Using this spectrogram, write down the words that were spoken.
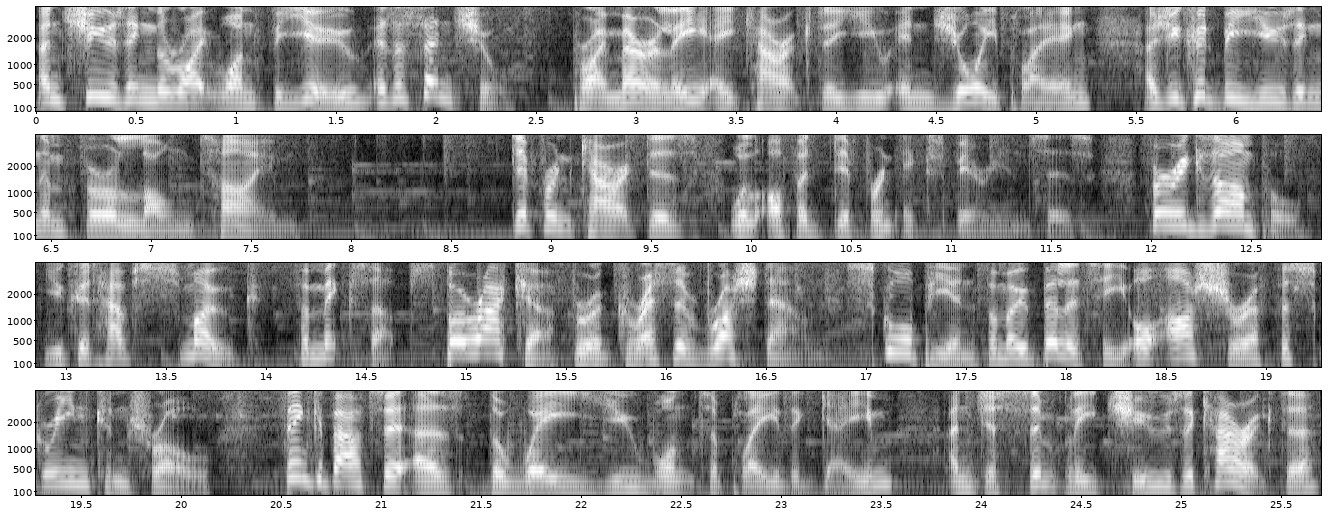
and choosing the right one for you is essential. Primarily a character you enjoy playing, as you could be using them for a long time. Different characters will offer different experiences. For example, you could have Smoke for mix ups, Baraka for aggressive rushdown, Scorpion for mobility, or Ashrah for screen control. Think about it as the way you want to play the game and just simply choose a character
